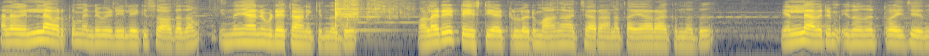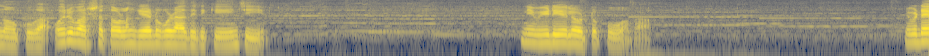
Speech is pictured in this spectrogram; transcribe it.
ഹലോ എല്ലാവർക്കും എന്റെ വീഡിയോയിലേക്ക് സ്വാഗതം. ഇന്ന് ഞാനിവിടെ കാണിക്കുന്നത് വളരെ ടേസ്റ്റി ആയിട്ടുള്ളൊരു മാങ്ങ അച്ചാറാണ് തയ്യാറാക്കുന്നത്. എല്ലാവരും ഇതൊന്ന് ട്രൈ ചെയ്ത് നോക്കുക. ഒരു വർഷത്തോളം കേടുകൂടാതിരിക്കുകയും ചെയ്യും. ഇനി വീഡിയോയിലോട്ട് പോവുക ഇവിടെ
